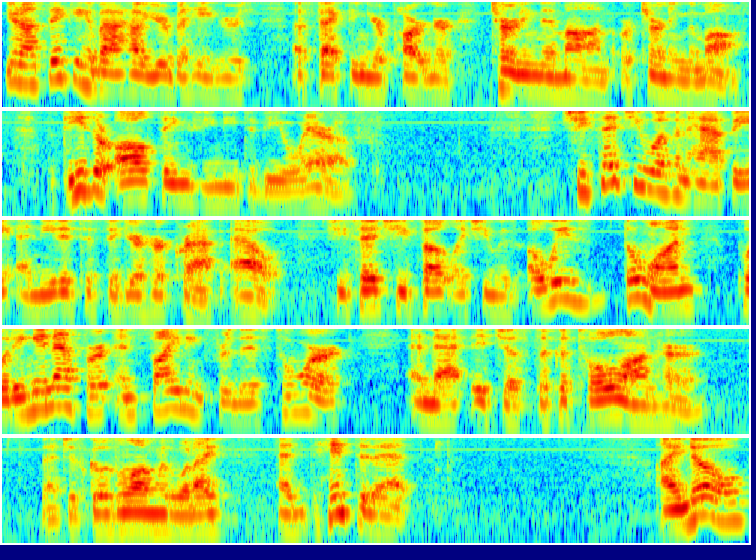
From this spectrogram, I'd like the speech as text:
you're not thinking about how your behavior's affecting your partner, turning them on or turning them off. But these are all things you need to be aware of. She said she wasn't happy and needed to figure her crap out. She said she felt like she was always the one putting in effort and fighting for this to work, and that it just took a toll on her. That just goes along with what I had hinted at. I know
